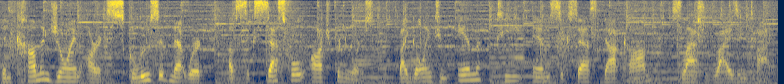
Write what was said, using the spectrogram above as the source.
then come and join our exclusive network of successful entrepreneurs by going to mtmsuccess.com slash rising tide.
